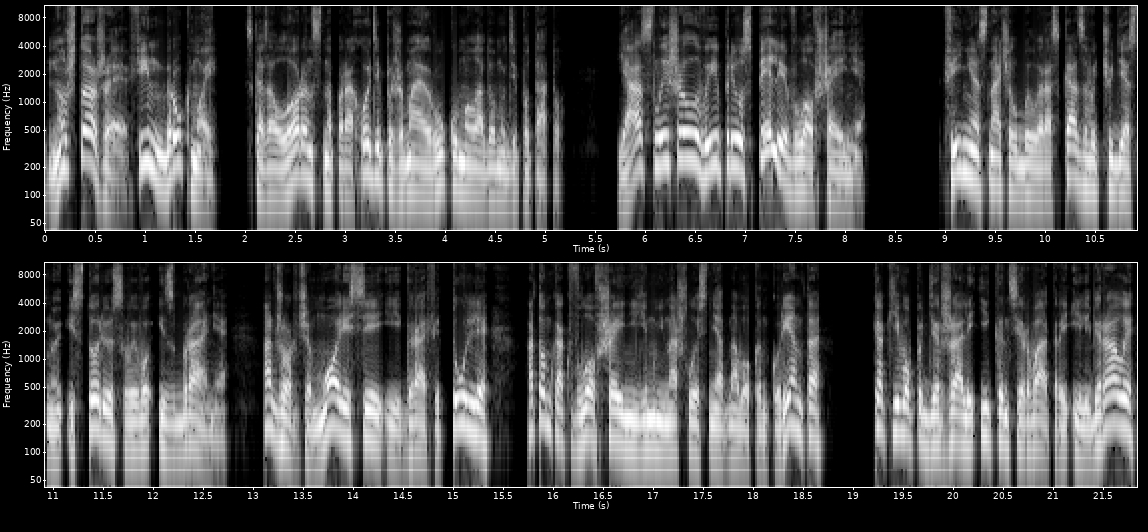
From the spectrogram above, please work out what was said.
«Ну что же, Финн, друг мой», — сказал Лоренс на пароходе, пожимая руку молодому депутату. «Я слышал, вы преуспели в Ловшейне». Финиас начал было рассказывать чудесную историю своего избрания о Джордже Моррисе и графе Тулле, о том, как в Ловшейне ему не нашлось ни одного конкурента, как его поддержали и консерваторы, и либералы,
